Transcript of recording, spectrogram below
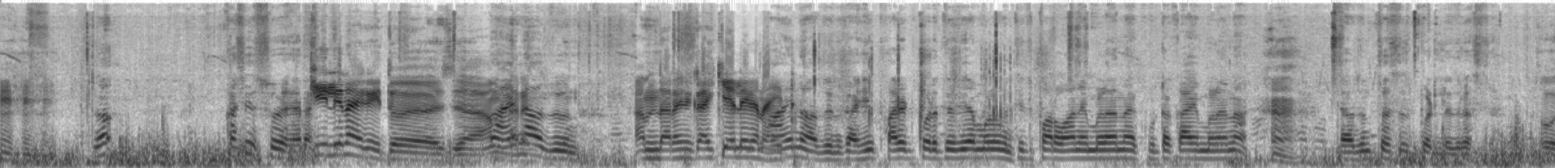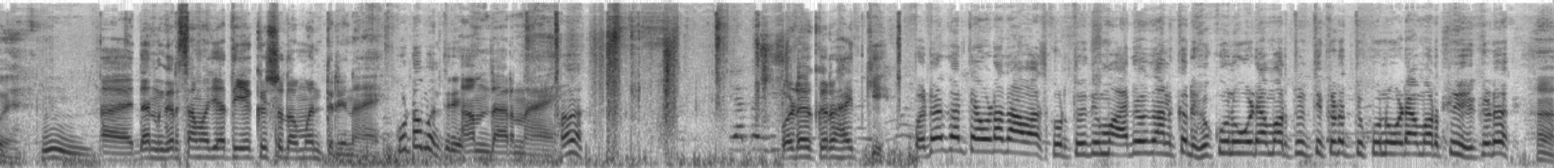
हं? कशी सोय आहे? केली नाही का इथं नाही ना आमदार अजून. आमदारांनी काय केलं का नाही? नाही ना अजून काही फाईट पडते त्यामुळे म्हणते परवाना मिळेना कुठं काय मिळेना हां. ते अजून तसंच पडलं रस्ता. होय. हम्म. अं, धनगर समाजात एक सुद्धा मंत्री नाही. कुठं मंत्री? आमदार नाही. हा. पडकर आहेत की? पटकर तेवढाच आवाज करतो ती महादेव जानकर हिकून उड्या मारतो तिकडं तिकून उड्या मारतो इकडं. हां.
